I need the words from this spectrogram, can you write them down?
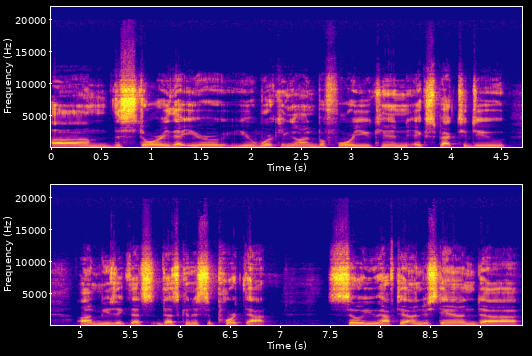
um, the story that you're, you're working on before you can expect to do uh, music that's, that's going to support that. So you have to understand uh,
